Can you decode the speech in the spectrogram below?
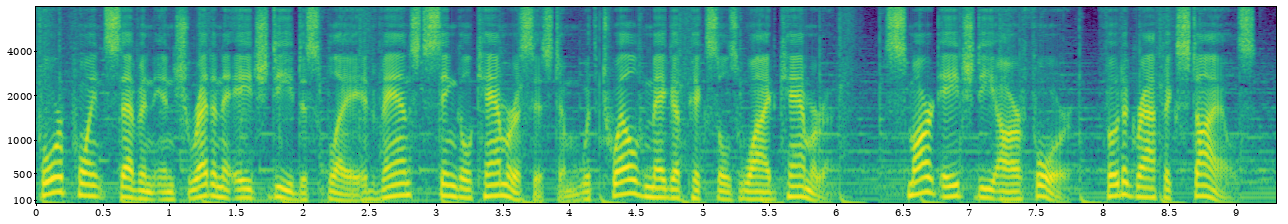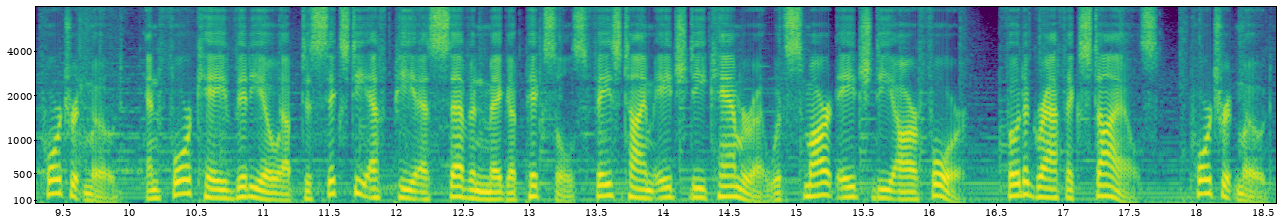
4.7-inch Retina HD display advanced single camera system with 12 megapixels wide camera. Smart HDR4, photographic styles, portrait mode, and 4K video up to 60 fps 7 megapixels FaceTime HD camera with Smart HDR4, photographic styles, portrait mode,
